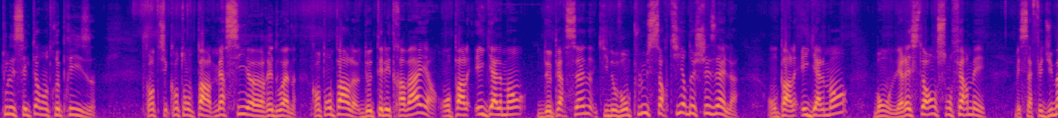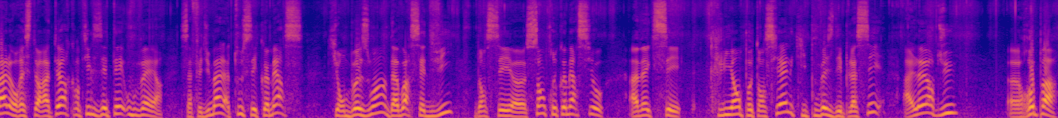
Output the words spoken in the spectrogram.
tous les secteurs d'entreprise. Quand, on parle, merci euh, Redouane, quand on parle de télétravail, on parle également de personnes qui ne vont plus sortir de chez elles. On parle également, bon, les restaurants sont fermés, mais ça fait du mal aux restaurateurs quand ils étaient ouverts. Ça fait du mal à tous ces commerces qui ont besoin d'avoir cette vie dans ces euh, centres commerciaux, avec ces clients potentiels qui pouvaient se déplacer à l'heure du euh, repas.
